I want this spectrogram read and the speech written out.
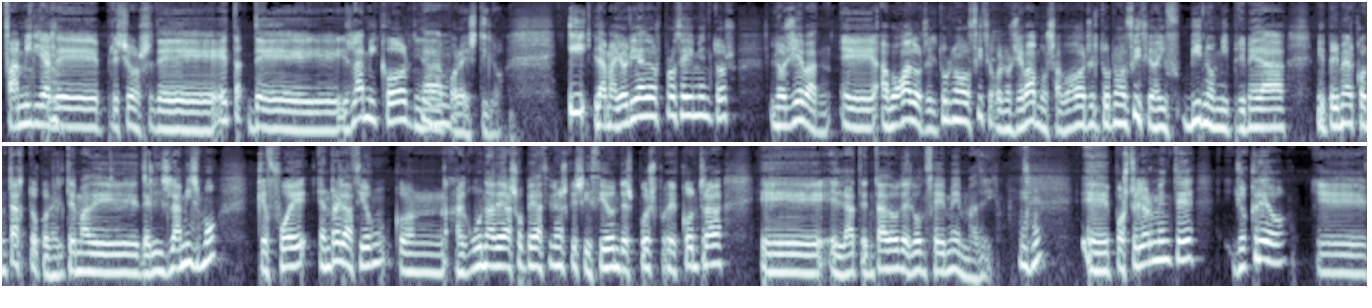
familias de presos de, de islámicos ni nada por el estilo. Y la mayoría de los procedimientos los llevan eh, abogados del turno de oficio, o los llevamos abogados del turno de oficio. Ahí vino mi, primera, mi primer contacto con el tema del islamismo, que fue en relación con alguna de las operaciones que se hicieron después eh, contra eh, el atentado del 11M en Madrid. posteriormente, yo creo eh,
